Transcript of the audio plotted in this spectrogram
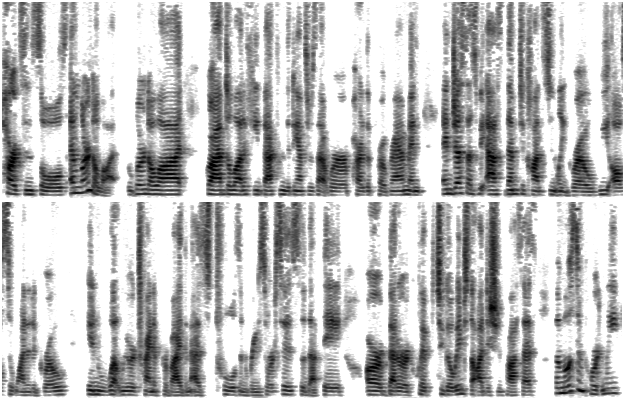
hearts and souls, and learned a lot. Learned a lot, grabbed a lot of feedback from the dancers that were part of the program. And, and just as we asked them to constantly grow, we also wanted to grow in what we were trying to provide them as tools and resources so that they are better equipped to go into the audition process, but most importantly,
